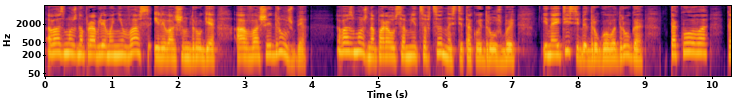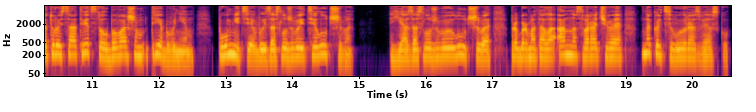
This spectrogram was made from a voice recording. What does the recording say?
возможно, проблема не в вас или вашем друге, а в вашей дружбе — Возможно, пора усомниться в ценности такой дружбы и найти себе другого друга, такого, который соответствовал бы вашим требованиям. Помните, вы заслуживаете лучшего». «Я заслуживаю лучшего», — пробормотала Анна, сворачивая на кольцевую развязку.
